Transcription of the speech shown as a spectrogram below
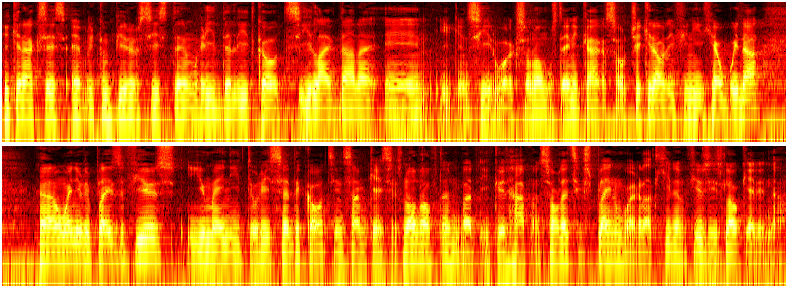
You can access every computer system read the lead code see live data and you can see it works on almost any car. So check it out if you need help with that uh, when you replace the fuse, you may need to reset the codes in some cases, not often, but it could happen. So let's explain where that hidden fuse is located now.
